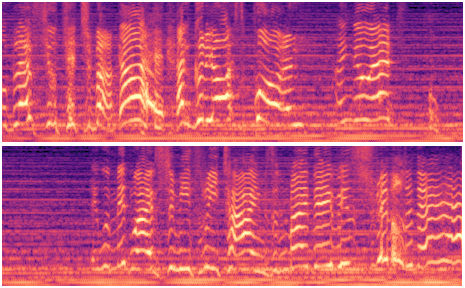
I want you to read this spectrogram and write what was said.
Oh, bless you, Tituba. Aye, and Goody Osborne. I knew it. Oh, they were midwives to me three times, and my babies shriveled in their hands.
